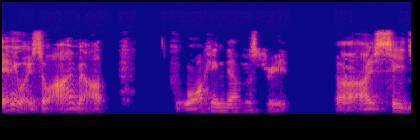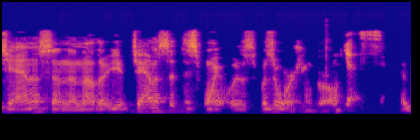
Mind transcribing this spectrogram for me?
anyway, so I'm out walking down the street. Uh, I see Janice and another. Janice at this point was was a working girl, Yes. and,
